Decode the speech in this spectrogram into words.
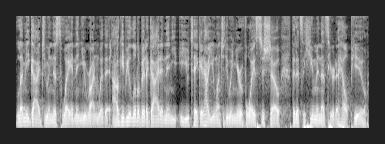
let me guide you in this way, and then you run with it. I'll give you a little bit of guide, and then you, you take it how you want to do in your voice to show that it's a human that's here to help you.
